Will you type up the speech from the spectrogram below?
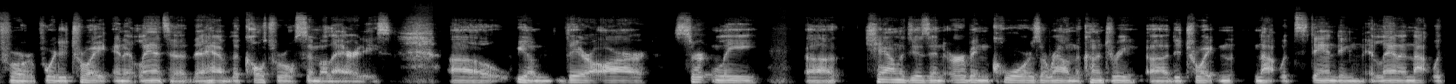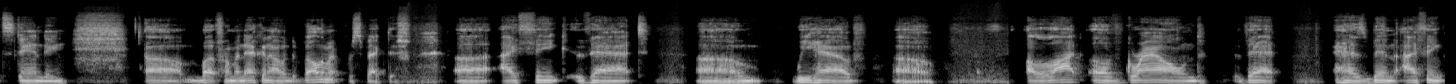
for, for Detroit and Atlanta that have the cultural similarities. Uh, you know, there are certainly, uh, challenges in urban cores around the country, uh, Detroit notwithstanding, Atlanta notwithstanding. Um, but from an economic development perspective, uh, I think that um, we have uh, a lot of ground that has been, I think,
